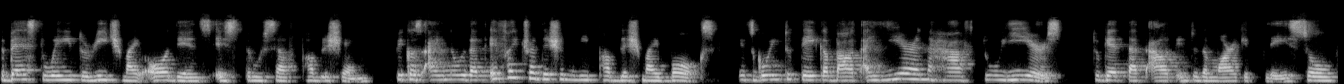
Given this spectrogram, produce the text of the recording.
the best way to reach my audience is through self-publishing. Because I know that if I traditionally publish my books, it's going to take about a year and a half, two years to get that out into the marketplace. So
